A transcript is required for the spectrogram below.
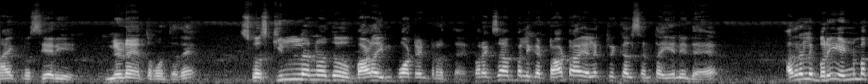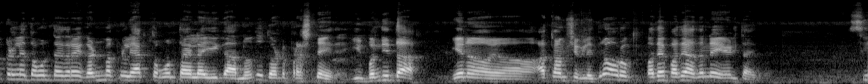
ನಾಯಕರು ಸೇರಿ ನಿರ್ಣಯ ತೊಗೊತದೆ. ಸೊ ಸ್ಕಿಲ್ ಅನ್ನೋದು ಭಾಳ ಇಂಪಾರ್ಟೆಂಟ್ ಇರುತ್ತೆ. ಫಾರ್ ಎಕ್ಸಾಂಪಲ್ ಈಗ ಟಾಟಾ ಎಲೆಕ್ಟ್ರಿಕಲ್ಸ್ ಅಂತ ಏನಿದೆ, ಅದರಲ್ಲಿ ಬರೀ ಹೆಣ್ಣು ಮಕ್ಕಳನ್ನೇ ತೊಗೊತಾ ಇದ್ದಾರೆ ಗಂಡು ಮಕ್ಕಳು ಯಾಕೆ ತೊಗೊತಾ ಇಲ್ಲ ಈಗ ಅನ್ನೋದು ದೊಡ್ಡ ಪ್ರಶ್ನೆ ಇದೆ. ಈಗ ಬಂದಿದ್ದ ಏನು ಆಕಾಂಕ್ಷೆಗಳಿದ್ರು, ಅವರು ಪದೇ ಪದೇ ಅದನ್ನೇ ಹೇಳ್ತಾ ಇದ್ರು. ಸಿ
